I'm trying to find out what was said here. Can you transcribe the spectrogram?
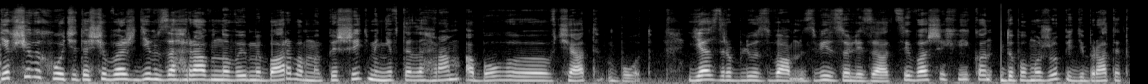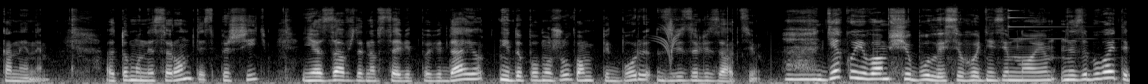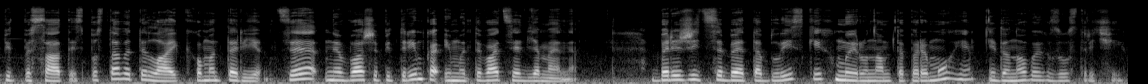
Якщо ви хочете, щоб ваш дім заграв новими барвами, пишіть мені в телеграм або в, в чат бот. Я зроблю з вам з візуалізації ваших вікон і допоможу підібрати тканини. Е, Тому не соромтесь, пишіть. Я завжди на все відповідаю і допоможу вам в підборі з візуалізацією. Е, Дякую вам, що були сьогодні зі мною. Не забувайте підписатись, поставити лайк, коментарі. Це ваша підтримка і мотивація для мене. Бережіть себе та близьких, миру нам та перемоги і до нових зустрічей!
